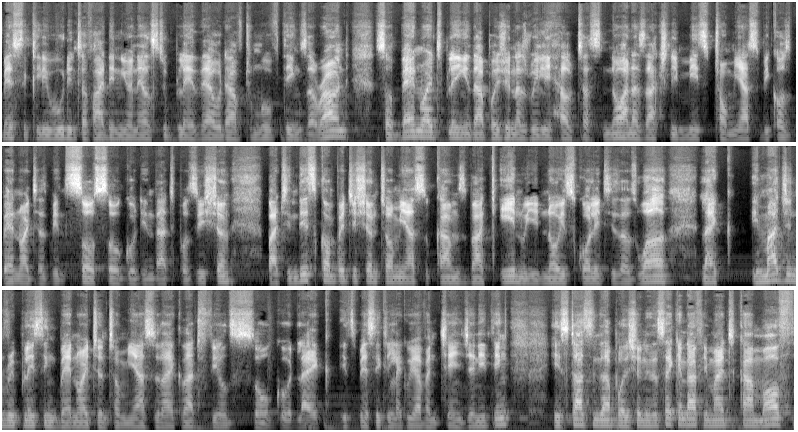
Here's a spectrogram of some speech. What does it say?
basically wouldn't have had anyone else to play there, would have to move things around. So Ben White playing in that position has really helped us. No one has actually missed Tomiyasu because Ben White has been so, so good in that position. But in this competition, Tomiyasu comes back in. We know his qualities as well. Like imagine replacing Ben White and Tomiyasu. Like that feels so good. Like it's basically like we haven't changed anything. He starts in that position. In the second half, he might come off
